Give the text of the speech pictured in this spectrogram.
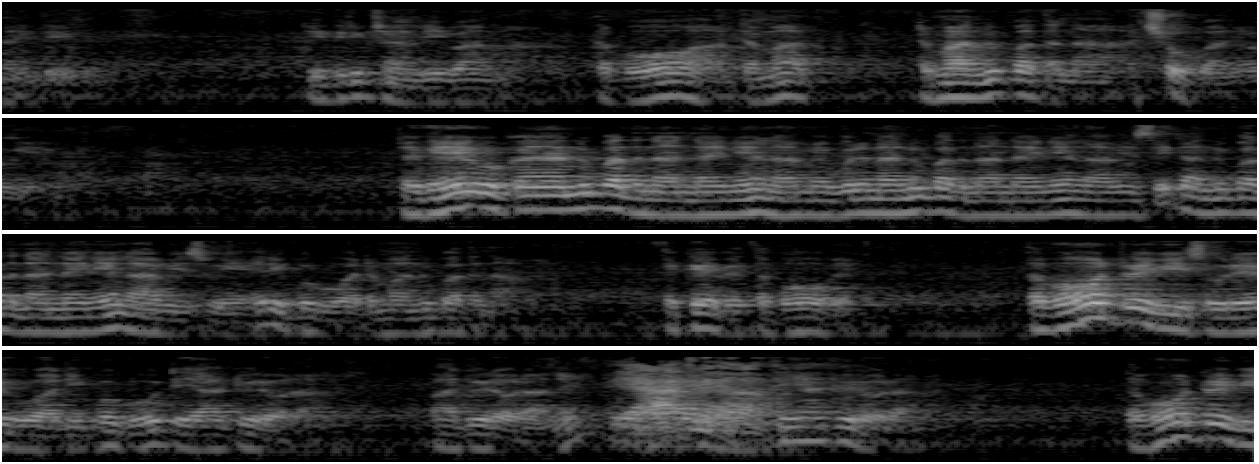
နိုင်သေးဘူးဒီသတိပ္ပံ၄ပါးမှာသဘောဟာဓမ္မဓမ္မနုပဒနာအချုပ်ပါယောဂီ တကယ်ကိုကာယ ानु ပဒနာနိုင်နေလာမယ်ဝေဒနာ ानु ပဒနာနိုင်နေလာပြီစိတ် ानु ပဒနာနိုင်နေလာပြီဆိုရင်အဲ့ဒီပုဂ္ဂိုလ်ကဓမ္မ ानु ပဒနာပဲတကယ်ပဲသဘောပဲသဘောတွေ့ပြီဆိုတဲ့ကောဒီပုဂ္ဂိုလ်တရားတွေ့တော့တာဘာတွေ့တော့တာလဲ တရားတွေ့တာ တရားတွေ့တော့တာသဘောတွေ့ပြီ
